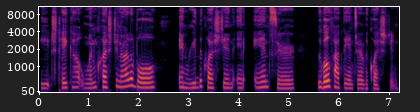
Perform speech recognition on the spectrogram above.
each take out one question out of the bowl and read the question and answer. We both have to answer the question.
